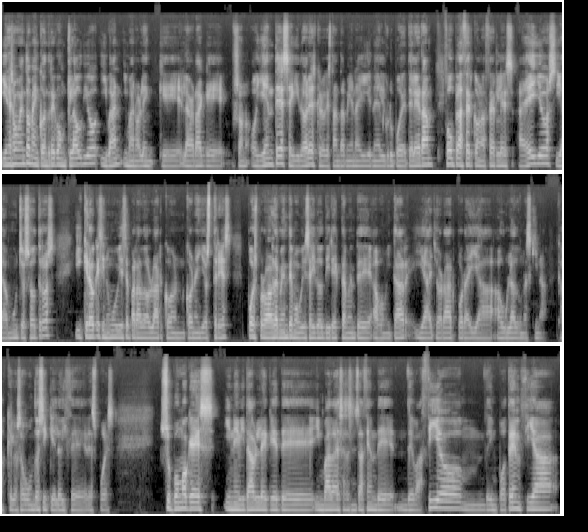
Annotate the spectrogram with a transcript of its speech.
y en ese momento me encontré con Claudio, Iván y Manolén, que la verdad que son oyentes, seguidores, creo que están también ahí en el grupo de Telegram. Fue un placer conocerles a ellos y a muchos otros y creo que si no me hubiese parado a hablar con, con ellos tres, pues probablemente me hubiese ido directamente a vomitar y a llorar por ahí a, un lado de una esquina, aunque lo segundo sí que lo hice después. Supongo que es inevitable que te invada esa sensación de, vacío, de impotencia.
